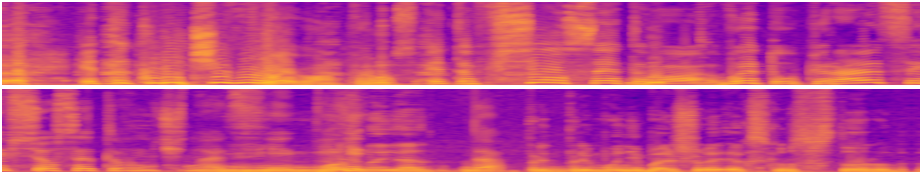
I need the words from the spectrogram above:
Это ключевой вопрос. Это все с этого, в это упирается, и все с этого начинается. Можно я да. предприму небольшой экскурс в сторону?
